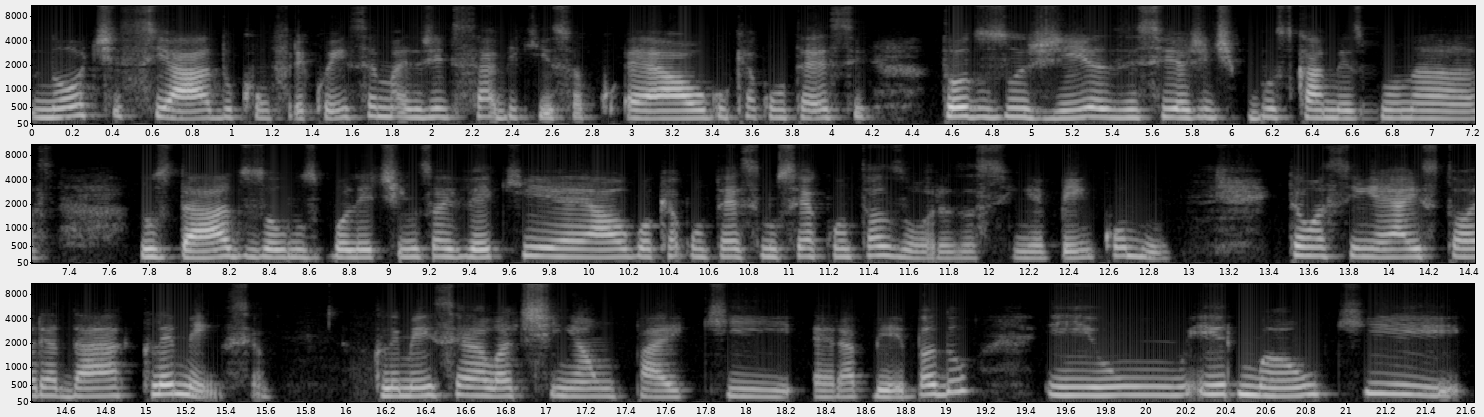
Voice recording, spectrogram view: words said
noticiado com frequência, mas a gente sabe que isso é algo que acontece todos os dias, e se a gente buscar mesmo nas, nos dados ou nos boletins, vai ver que é algo que acontece não sei a quantas horas, assim, é bem comum. Então, assim, é a história da Clemência. Clemência, ela tinha um pai que era bêbado e um irmão que,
